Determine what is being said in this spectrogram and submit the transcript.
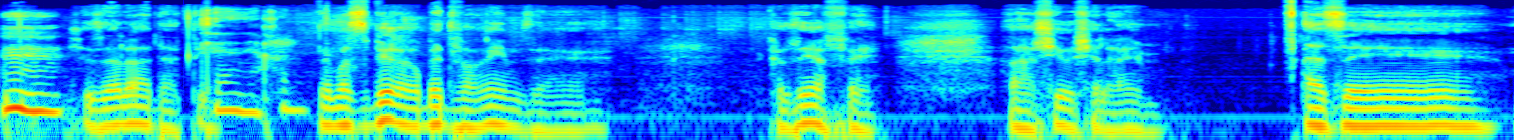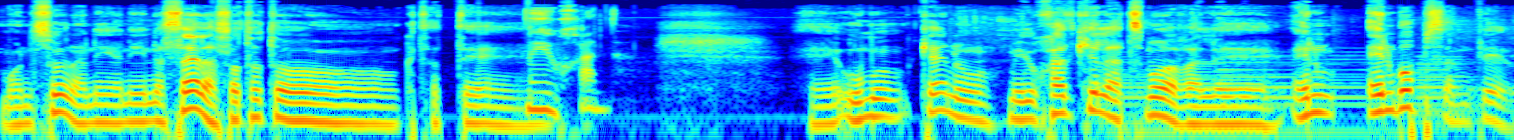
מהמם. שזה לא ידעתי. כן, יחד. זה מסביר הרבה דברים, זה כזה יפה, השיר שלהם. אז אה, מונסון, אני, אני אנסה לעשות אותו קצת... אה, מיוחד. אה, הוא, כן, הוא מיוחד כשלעצמו, אבל אה, אין, אין בו פסנתר.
